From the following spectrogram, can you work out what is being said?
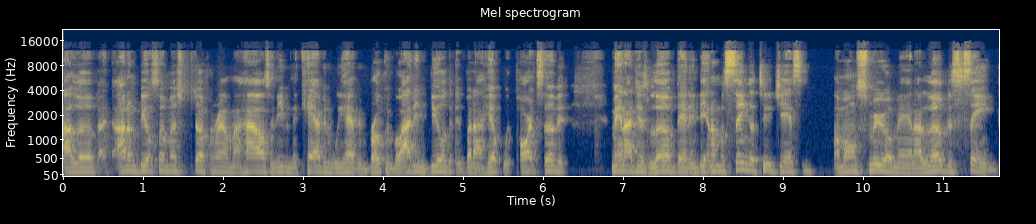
I love. I done built so much stuff around my house, and even the cabin we have in Broken Bow. I didn't build it, but I helped with parts of it. Man, I just love that. And then I'm a singer too, Jesse. I'm on Smurl, man. I love to sing.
